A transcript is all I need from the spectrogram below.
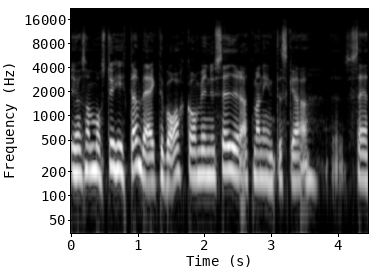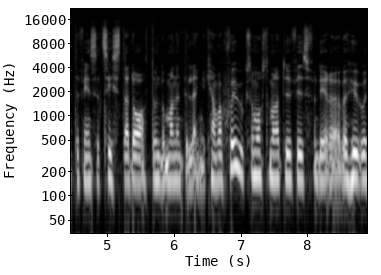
Ja, så man måste ju hitta en väg tillbaka. Om vi nu säger att man inte ska eh, säga att det finns ett sista datum då man inte längre kan vara sjuk så måste man naturligtvis fundera över hur,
